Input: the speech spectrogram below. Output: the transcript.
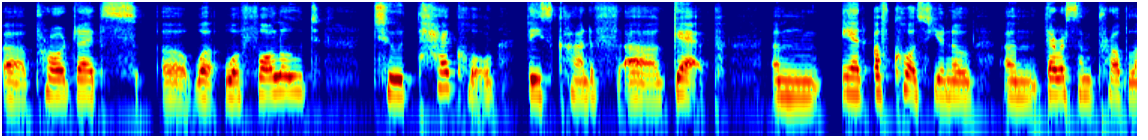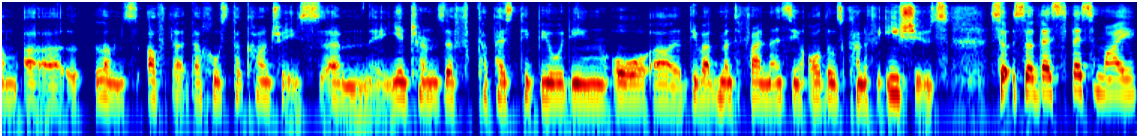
uh, projects uh, were were followed to tackle this kind of uh, gap. Um, and of course, you know, um, there are some problems uh, of the, the host countries um, in terms of capacity building or uh, development financing, all those kind of issues. So, so that's that's my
